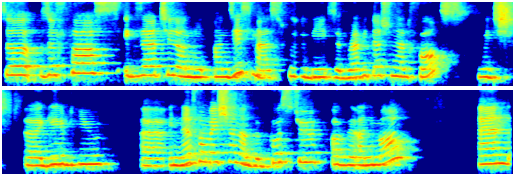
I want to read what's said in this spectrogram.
so the force exerted on, on this mass will be the gravitational force, which uh, gives you uh, an information on the posture of the animal. And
